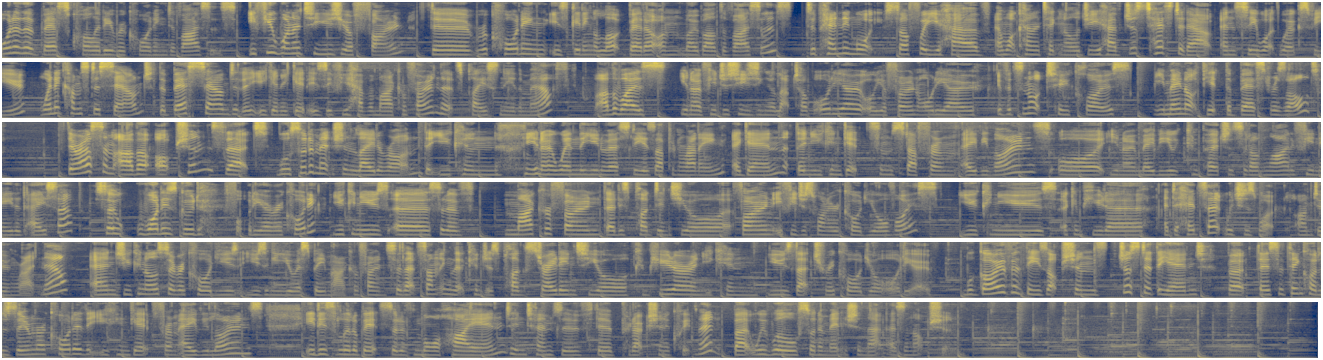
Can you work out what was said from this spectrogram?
what are the best quality recording devices? If you wanted to use your phone, the recording is getting a lot better on mobile devices. Depending what software you have and what kind of technology you have, just test it out and see what works for you. When it comes to sound, the best sound that you're going to get is if you have a microphone that's placed near the mouth. Otherwise, you know, if you're just using your laptop audio or your phone audio, if it's not too close, you may not get the best result. There are some other options that we'll sort of mention later on that you can, you know, when the university is up and running again, then you can get some stuff from AV Loans or, you know, maybe you can purchase it online if you need it ASAP. So, what is good for audio recording? You can use a sort of microphone that is plugged into your phone if you just want to record your voice. You can use a computer and a headset, which is what I'm doing right now. And you can also record using a USB microphone. So that's something that can just plug straight into your computer and you can use that to record your audio. We'll go over these options just at the end, but there's a thing called a Zoom recorder that you can get from AV Loans. It is a little bit sort of more high end in terms of the production equipment, but we will sort of mention that as an option.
